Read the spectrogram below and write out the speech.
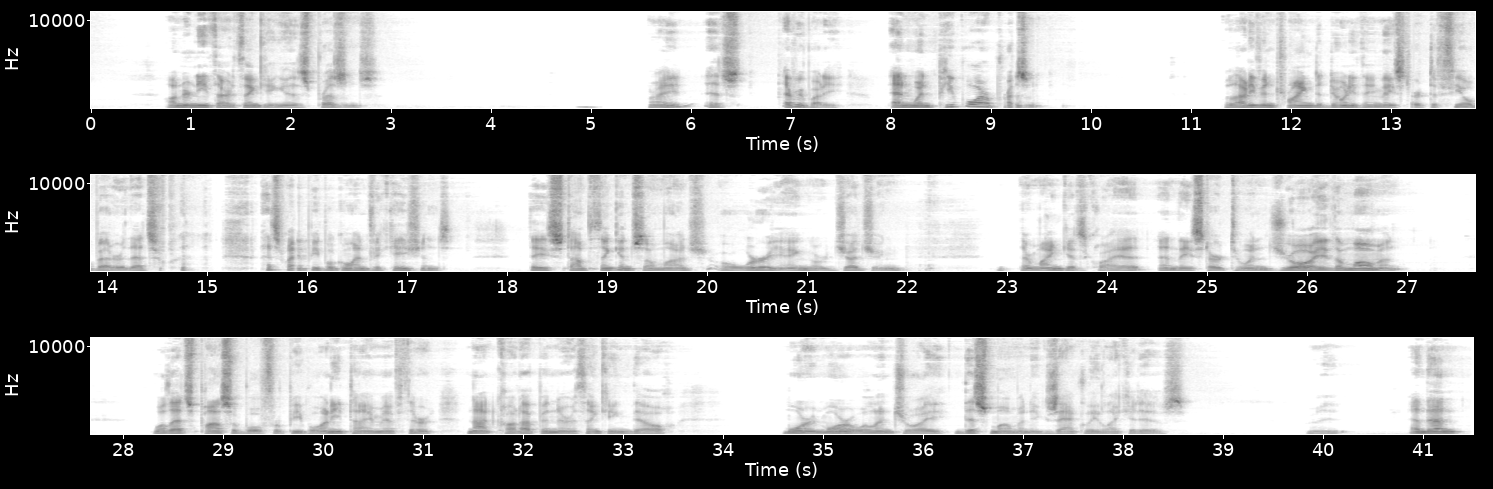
Underneath our thinking is presence. Right? It's everybody. And when people are present, without even trying to do anything, they start to feel better. That's that's why people go on vacations. They stop thinking so much or worrying or judging. Their mind gets quiet and they start to enjoy the moment. Well, that's possible for people anytime. If they're not caught up in their thinking, they'll more and more will enjoy this moment exactly like it is. Right? And then,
